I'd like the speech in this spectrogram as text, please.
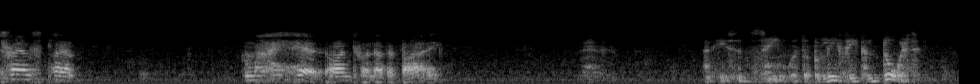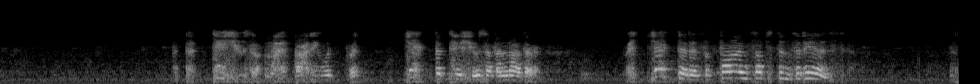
transplant my head onto another body. Yes. And he's insane with the belief he can do it. But the tissues of my body would reject the tissues of another. Reject it as the foreign substance it is. The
